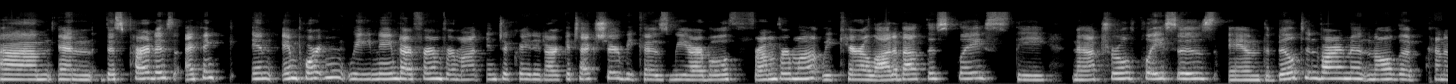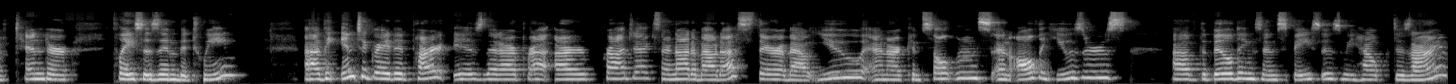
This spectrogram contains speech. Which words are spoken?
Um, and this part is, I think, in, important. We named our firm Vermont Integrated Architecture because we are both from Vermont. We care a lot about this place, the natural places, and the built environment, and all the kind of tender places in between. Uh, the integrated part is that our pro- our projects are not about us; they're about you and our consultants and all the users of the buildings and spaces we help design.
